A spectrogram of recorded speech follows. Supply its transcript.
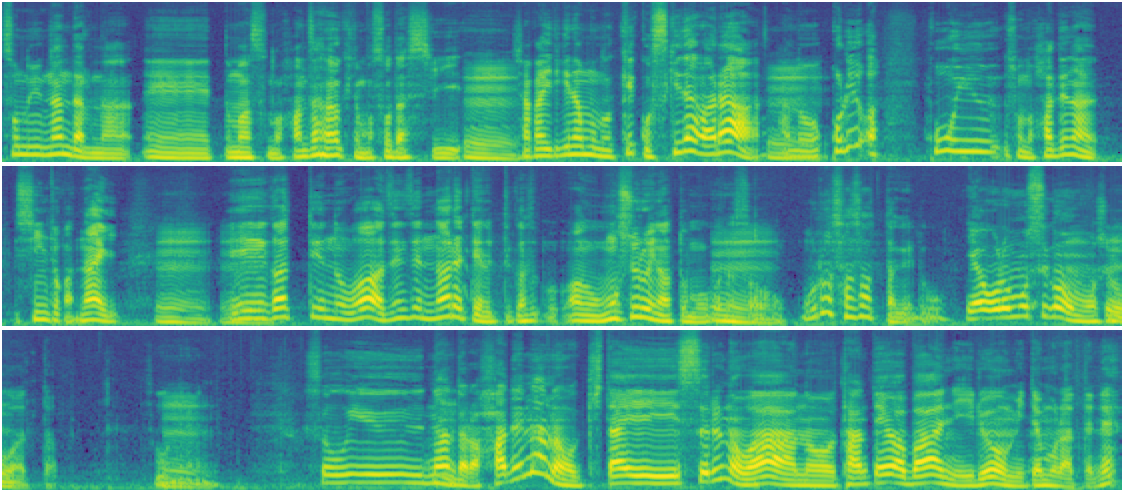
そのなんだろうなえーっとまあその半沢直樹でもそうだし、うん。社会的なもの結構好きだから、うん。あのこれはこういうその派手なシーンとかない。うん。映画っていうのは全然慣れてるっていうかあの面白いなと思うからさ、うん。俺は刺さったけど。いや俺もすごい面白かった、そうね、うんそういうなんだろう派手なのを期待するのはあの探偵はバーにいるを見てもらってね。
